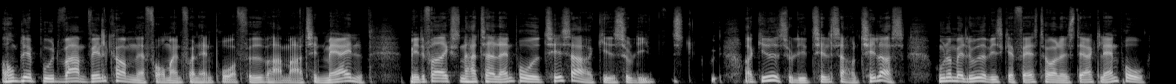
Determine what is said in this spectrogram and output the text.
og hun bliver budt varmt velkommen af formand for Landbrug og Fødevare Martin Merrill. Mette Frederiksen har taget landbruget til sig og givet solid og givet et solidt tilsavn til os. Hun har meldt ud, at vi skal fastholde et stærkt landbrug,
